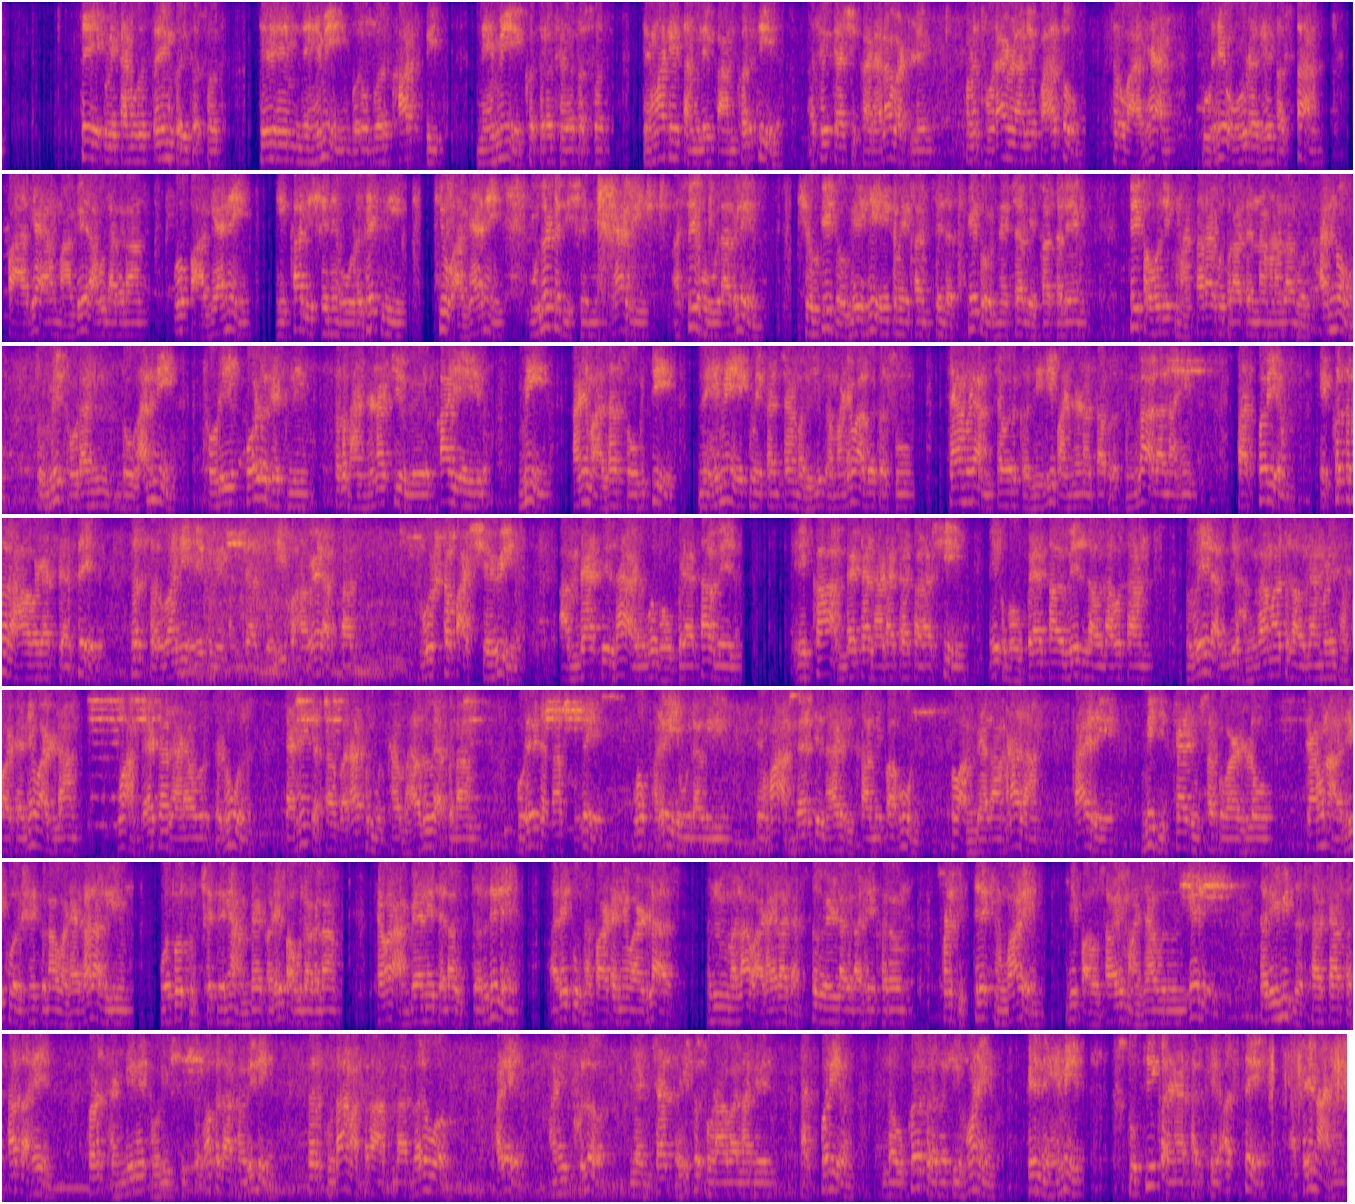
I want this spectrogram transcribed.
ते एकमेकांवर प्रेम करीत असत. ते नेहमी बरोबर खात पीत नेहमी एकत्र खेळत असत. तेव्हा ते चांगले काम करतील असे त्या शिकाऱ्याला वाटले. पण थोड्या वेळाने पाहतो तर वाघ्या पुढे ओढ घेत असता पाग्या मागे राहू लागला. व पाग्याने एका दिशेने ओढ घेतली की वाघ्याने उलट दिशेने घ्यावी असे होऊ लागले. शेवटी दोघेही एकमेकांचे लटके तोडण्याच्या बेतात आले. ते पाहून एक म्हातारा कुत्रा त्यांना म्हणाला मूर्खांनो तुम्ही थोड्या दोघांनी थोडी कोड घेतली तर भांडणाची वेळ काय येईल? मी आणि माझा सोबती नेहमी एकमेकांच्या मर्जीप्रमाणे वागत असू. त्यामुळे आमच्यावर कधीही भांडणाचा प्रसंग आला नाही. तात्पर्य एकत्र राहावयाचे असेल तर सर्वांनी एकमेकांच्या दोन्ही पाहाव्या लागतात. गोष्ट पाचशेवी आंब्याचे झाड व भोपळ्याचा वेल. एका आंब्याच्या झाडाच्या तळाशी एक भोपळ्याचा वेल लावला होता. वेल अगदी हंगामात लावल्यामुळे झपाट्याने वाढला व आंब्याच्या झाडावर चढून त्याने त्याचा बराच मोठा भाग व्यापला. पुढे त्याला फुले व फळे येऊ लागली. तेव्हा आंब्याचे झाड रिकामी पाहून तो आंब्याला म्हणाला काय रे मी जितक्या दिवसात वाढलो त्याहून अधिक वर्षे तुला वाढायला लागली. व तो तुच्छतेने आंब्याकडे पाहू लागला. त्यावर आंब्याने त्याला उत्तर दिले अरे तू झपाट्याने वाढलास पण मला वाढायला जास्त वेळ लागला हे खरं. पण कित्येक हिवाळे मी पावसाळे माझ्यावरून गेले. तरी मी जसाच्या तसाच आहे. पण थंडीने थोडीशी चमक दाखविली तर तुला मात्र आपला गर्व फळे आणि फुलं यांच्या सहित सोडावा लागेल. तात्पर्य लवकर प्रगती होणे हे नेहमीच स्तुती करण्यासारखे असते असे नाही.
